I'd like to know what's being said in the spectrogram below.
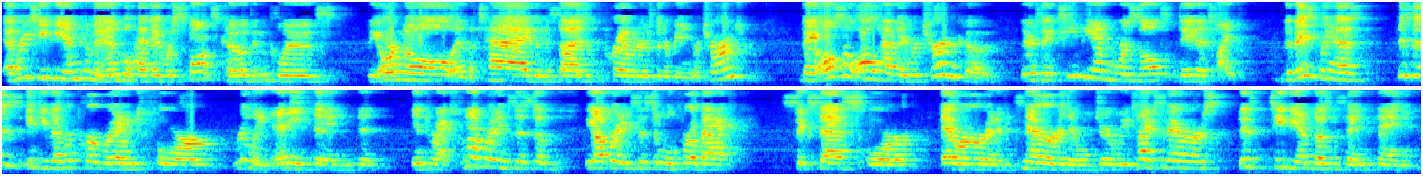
Every TPM command will have a response code that includes the ordinal and the tag and the size of the parameters that are being returned. They also all have a return code. There's a TPM result data type that basically has, this is if you've ever programmed for really anything that interacts with an operating system, the operating system will throw back success or error, and if it's an error, there will generally be types of errors. This TPM does the same thing.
